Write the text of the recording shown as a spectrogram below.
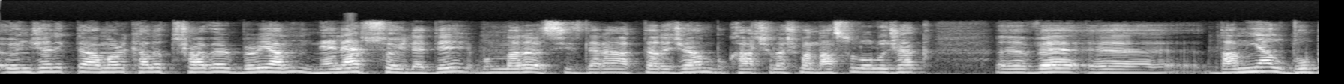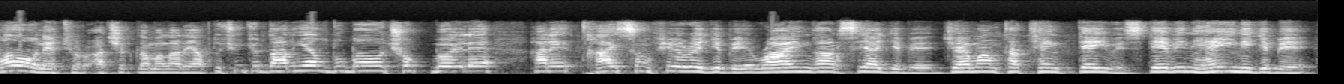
öncelikle Amerikalı Trevor Bryan neler söyledi? Bunları sizlere aktaracağım. Bu karşılaşma nasıl olacak? E, ve e, Daniel Dubao ne tür açıklamalar yaptı? Çünkü Daniel Dubao çok böyle hani Tyson Fury gibi, Ryan Garcia gibi, Gervonta Tank Davis, Devin Haney gibi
